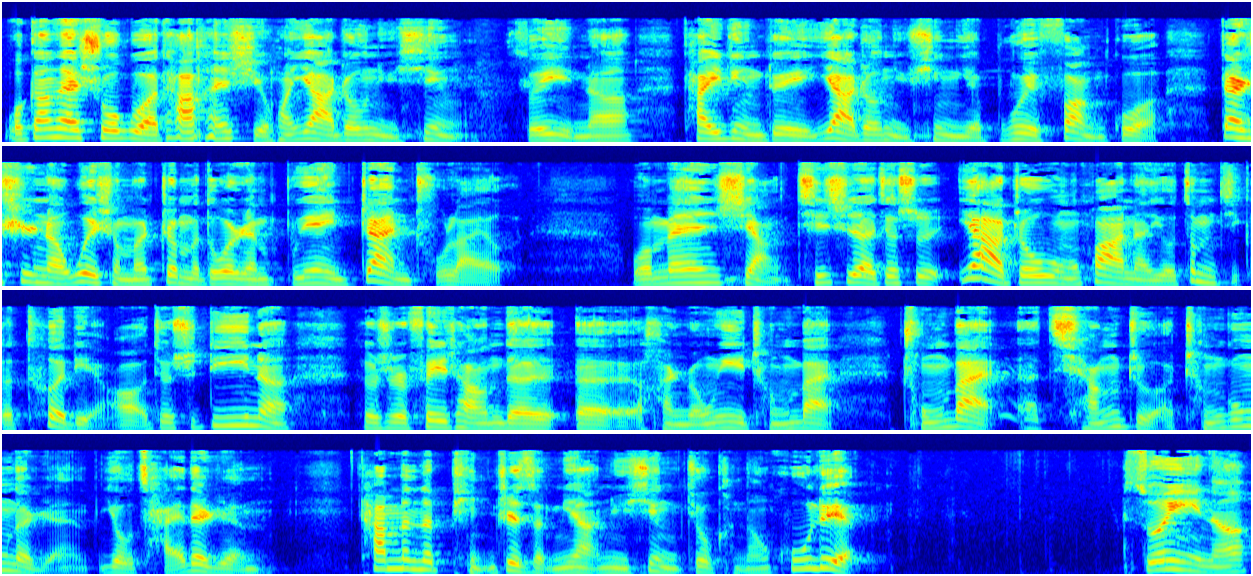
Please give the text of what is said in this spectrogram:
我刚才说过，他很喜欢亚洲女性，所以呢，他一定对亚洲女性也不会放过。但是呢，为什么这么多人不愿意站出来？我们想，其实啊，就是亚洲文化呢，有这么几个特点啊，就是第一呢，就是非常的呃，很容易崇拜崇拜呃强者、成功的人、有才的人，他们的品质怎么样，女性就可能忽略。所以呢，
